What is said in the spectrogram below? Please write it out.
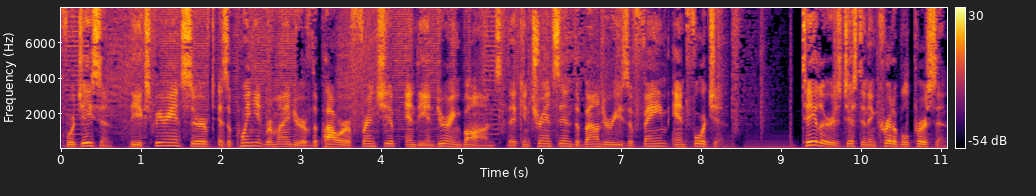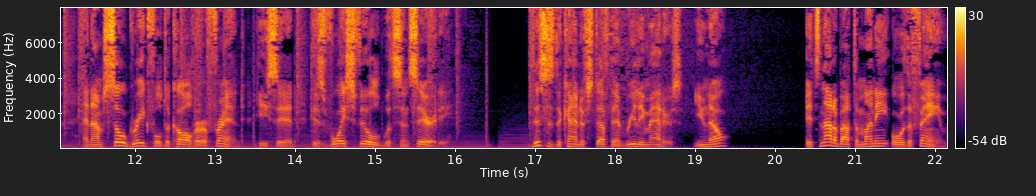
For Jason, the experience served as a poignant reminder of the power of friendship and the enduring bonds that can transcend the boundaries of fame and fortune. Taylor is just an incredible person, and I'm so grateful to call her a friend, he said, his voice filled with sincerity. This is the kind of stuff that really matters, you know? It's not about the money or the fame,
